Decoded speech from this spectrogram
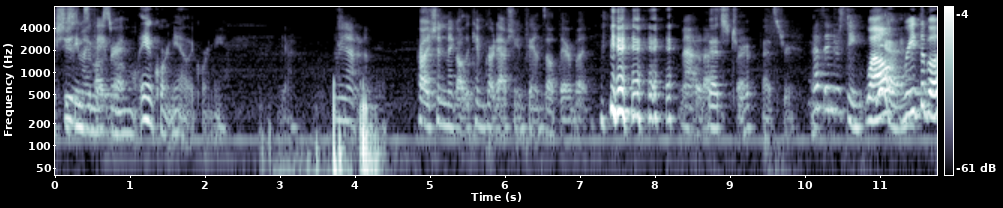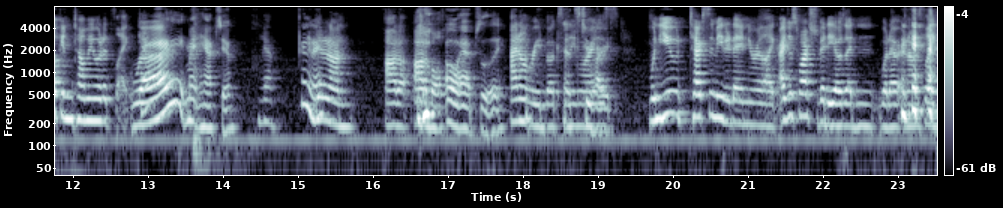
she She's seems my the most favorite. normal. And Courtney, I like Courtney. Yeah. I mean, I don't know. Probably shouldn't make all the Kim Kardashian fans out there, but mad at us. That's true. but- That's true. That's interesting. Well, Yeah. read the book and tell me what it's like. Right? Might have to. Yeah. Anyway. Get it on Audible. oh, absolutely. I don't read books That's anymore. too I hard. just- when you texted me today and you were like, I just watched videos, I didn't, whatever. And I was like,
